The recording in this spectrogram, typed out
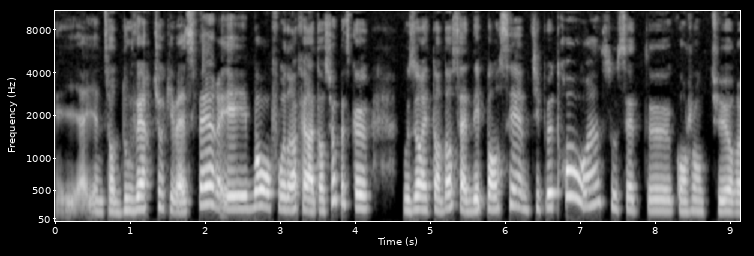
il y a une sorte d'ouverture qui va se faire, et bon, il faudra faire attention parce que vous aurez tendance à dépenser un petit peu trop hein, sous cette euh, conjoncture,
